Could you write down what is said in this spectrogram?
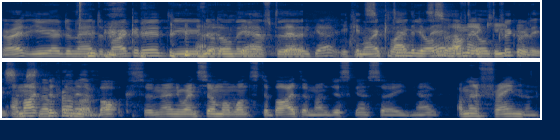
All right, you are demand to market it. You not only have to there we go. You can market supply them, you also have gonna the keep quick them. releases. I might no put problem. them in a box, and then when someone wants to buy them, I'm just going to say no. I'm going to frame them.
